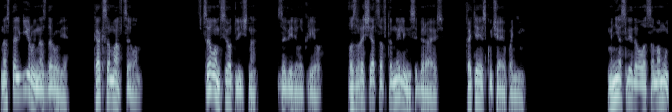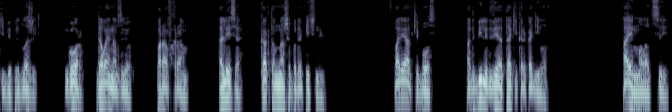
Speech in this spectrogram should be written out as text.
«Ностальгируй на здоровье. Как сама в целом?» «В целом все отлично», – заверила Крео. «Возвращаться в тоннели не собираюсь, хотя и скучаю по ним». «Мне следовало самому тебе предложить. Гор, давай на взлет. Пора в храм. Олеся, как там наши подопечные? В порядке, босс. Отбили две атаки крокодилов. Ай, молодцы.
